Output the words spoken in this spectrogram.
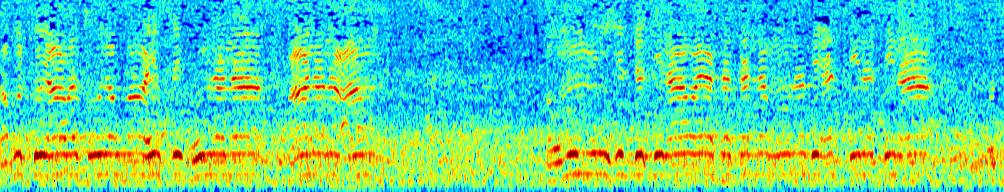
فقلت يا رسول الله صفهم لنا. قال نعم. قوم من شدتنا ويتكلمون بألسنتنا. قلت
